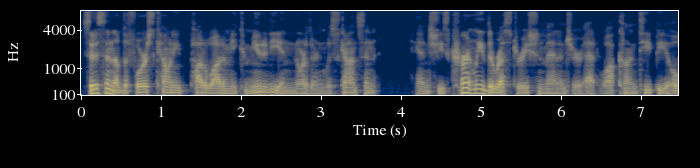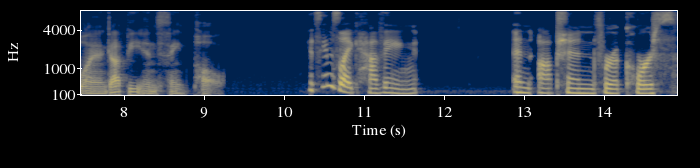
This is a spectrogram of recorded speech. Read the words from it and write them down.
citizen of the Forest County Potawatomi community in northern Wisconsin, and she's currently the restoration manager at Wakan Tipi Awanyankapi in St. Paul. It seems like having an option for a course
